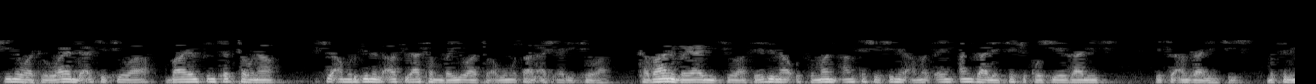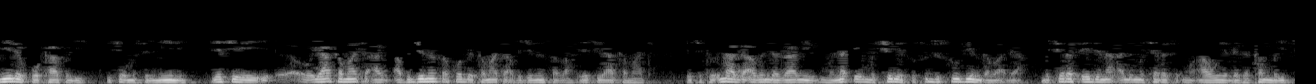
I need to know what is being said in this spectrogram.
shine wato ruwayan da ake cewa bayan sun tattauna shi Amr bin al-As ya tambayi wato Abu Musa al-Ash'ari cewa ka bani bayani cewa Sayyidina Usman an kashe shi ne a matsayin an zalunce shi ko shi ya zalunci? Yace an zalunce shi. Musulmi ne ko kafiri? Yace musulmi ne. Yace ya kamata a bijinin sa ko bai kamata a bijinin sa ba? Yace ya kamata. Yace to ina ga abin da za mu mu nade mu cire su su su biyan gaba ɗaya mu cire Sayyidina Ali mu cire Muawiya daga kan mulki.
